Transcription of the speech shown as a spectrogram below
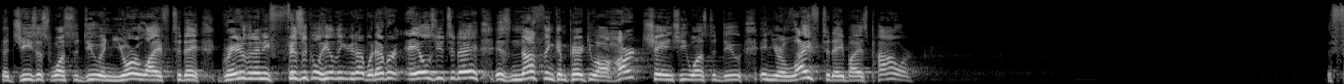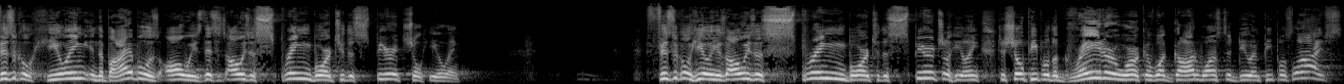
that Jesus wants to do in your life today. Greater than any physical healing you can have, whatever ails you today is nothing compared to a heart change he wants to do in your life today by his power. The physical healing in the Bible is always this, it's always a springboard to the spiritual healing. Physical healing is always a springboard to the spiritual healing to show people the greater work of what God wants to do in people's lives.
